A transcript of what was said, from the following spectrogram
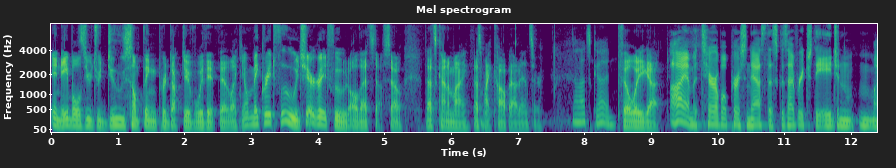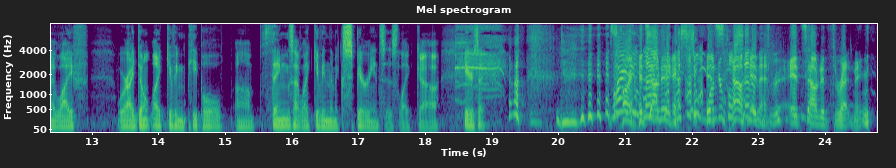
enables you to do something productive with it. That like you know, make great food, share great food, all that stuff. So that's kind of my that's my cop out answer. No, that's good. Phil, what do you got? I am a terrible person to ask this because I've reached the age in my life where I don't like giving people um, things. I like giving them experiences. Like uh, here's a. Why are you laughing? this is a it wonderful sounded sentiment. thr- it sounded threatening.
